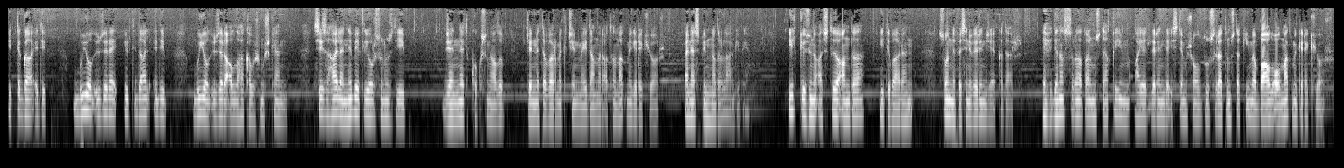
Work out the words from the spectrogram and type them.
ittiga edip, bu yol üzere irtidal edip, bu yol üzere Allah'a kavuşmuşken, siz hala ne bekliyorsunuz deyip, cennet kokusunu alıp, cennete varmak için meydanlara atılmak mı gerekiyor? Enes bin Nadırlar gibi. İlk gözünü açtığı anda itibaren son nefesini verinceye kadar Ehdina sıratal müstakim ayetlerinde istemiş olduğu sırat-ı müstakime bağlı olmak mı gerekiyor?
